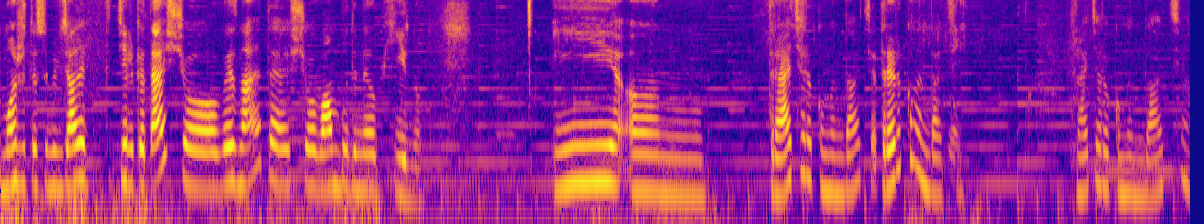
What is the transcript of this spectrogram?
Можете собі взяти тільки те, що ви знаєте, що вам буде необхідно. І ем, третя рекомендація. Три рекомендації. Третя рекомендація.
